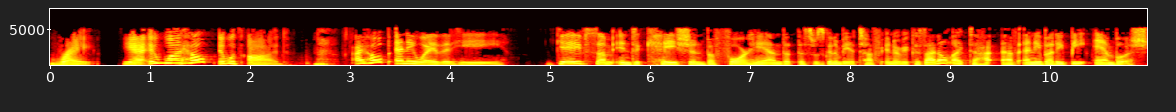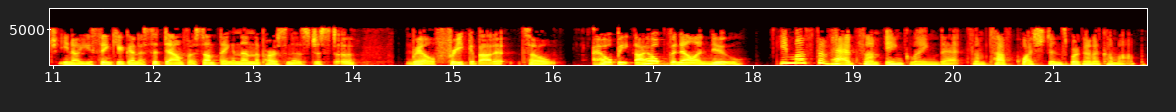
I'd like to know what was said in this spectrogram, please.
Right. Yeah, it was. I hope- it was odd. I hope anyway that he gave some indication beforehand that this was going to be a tough interview because I don't like to ha- have anybody be ambushed. You know, you think you're going to sit down for something and then the person is just a real freak about it. So I hope he, I hope Vanilla knew. He must have had some inkling that some tough questions were going to come up.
